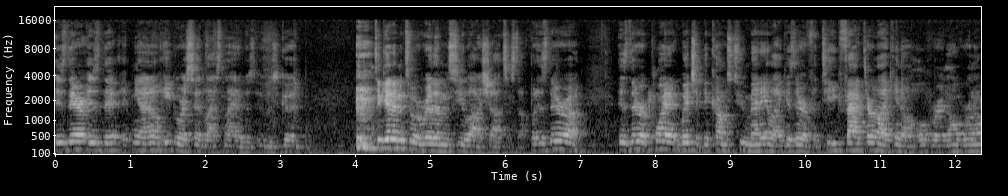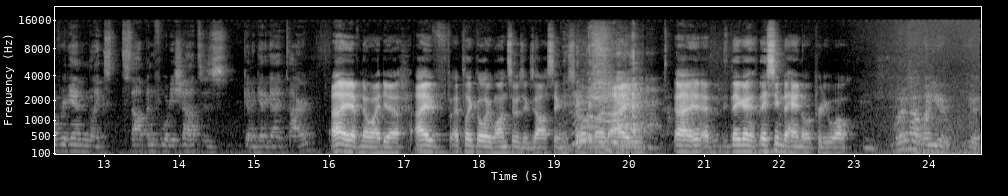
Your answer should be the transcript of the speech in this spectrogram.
is there is there? I mean, I know Igor said last night it was it was good to get him into a rhythm and see a lot of shots and stuff. But is there a is there a point at which it becomes too many? Like, is there a fatigue factor? Like, you know, over and over and over again, like stopping forty shots is gonna get a guy tired. I have no idea. I've I played goalie once. It was exhausting. So, but I, I they they seem to handle it pretty well. What about when you're, you're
